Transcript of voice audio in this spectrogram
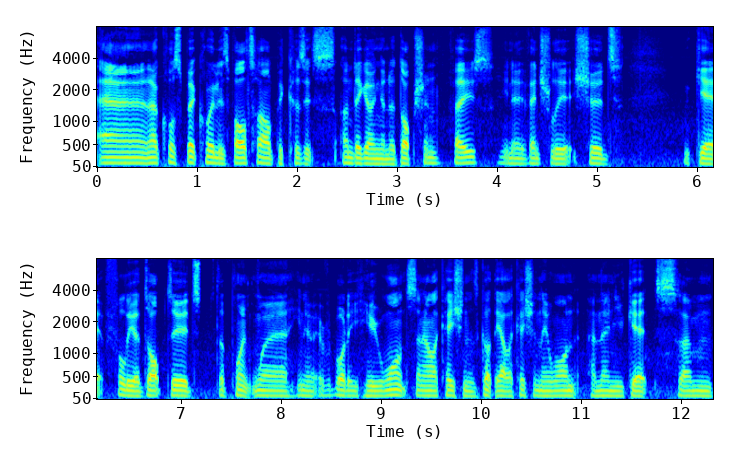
And of course, Bitcoin is volatile because it's undergoing an adoption phase. You know, eventually it should get fully adopted to the point where you know everybody who wants an allocation has got the allocation they want, and then you get some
